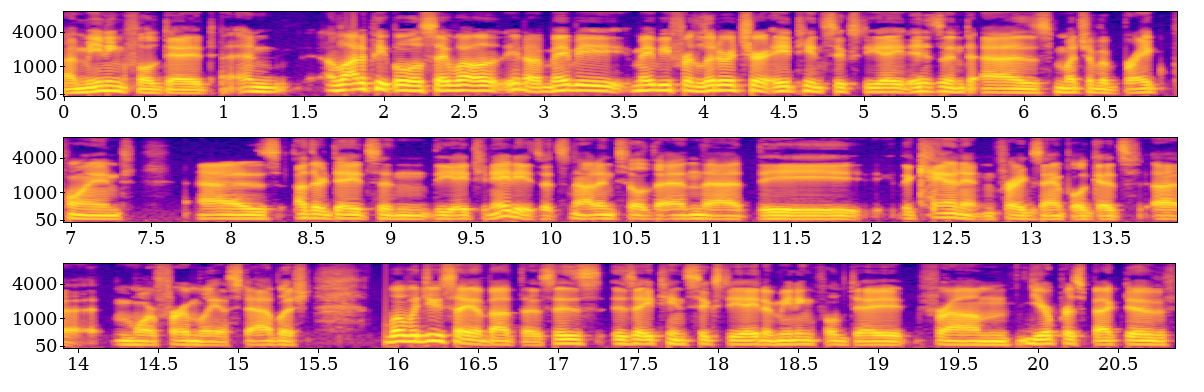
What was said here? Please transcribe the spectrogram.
a meaningful date? And a lot of people will say, well, you know, maybe maybe for literature, 1868 isn't as much of a breakpoint as other dates in the 1880s. It's not until then that the the canon, for example, gets uh, more firmly established. What would you say about this? Is is 1868 a meaningful date from your perspective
